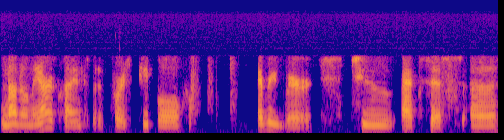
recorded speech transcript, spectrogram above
not only our clients, but of course people everywhere to access uh,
